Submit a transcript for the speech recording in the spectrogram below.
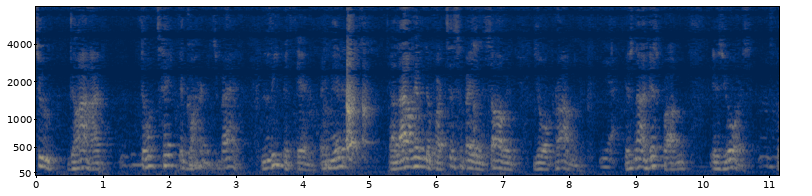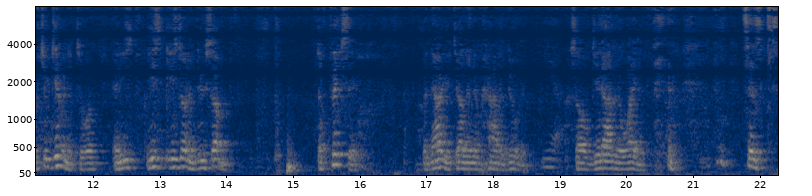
to God, don't take the garbage back. Leave it there. Amen. Allow him to participate in solving your problem. Yeah. It's not his problem, it's yours. But you're giving it to him and he's he's he's gonna do something to fix it. But now you're telling them how to do it. Yeah. So get out of the way. says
